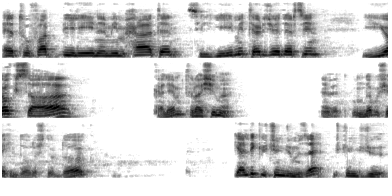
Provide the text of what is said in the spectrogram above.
Etufaddiline mimhaten silgiyi mi tercih edersin yoksa kalem tıraşı mı? Evet bunu da bu şekilde oluşturduk. Geldik üçüncümüze, üçüncü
